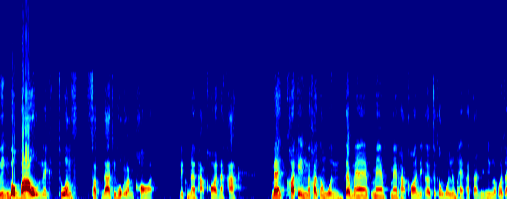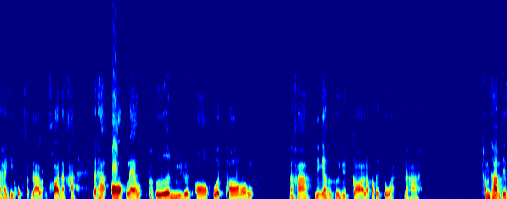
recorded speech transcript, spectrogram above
วิ่งเบาๆในช่วงสัปดาห์ที่ 6 หลังคลอด ในคุณแม่ผ่าคลอดนะคะ แม่คลอดเองไม่ค่อยกังวล แต่แม่แม่แม่ผ่าคลอดเนี่ยเราจะกังวลเรื่องแผลผ่าตัดนิดนึงเราก็จะให้ที่ 6 สัปดาห์หลังคลอดนะคะ แต่ถ้าออกแล้วเผอิญมีเลือดออกปวดท้องนะคะ อย่างเงี้ยก็คือหยุดก่อนแล้วก็ไปตรวจนะคะคำถามที่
